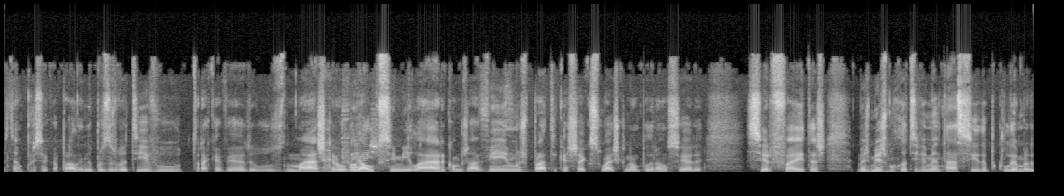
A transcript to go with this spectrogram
Então, por isso é que, para além do preservativo, terá que haver o uso de máscara ah, ou de algo similar, como já vimos, sim, sim. práticas sexuais que não poderão ser, ser feitas, mas mesmo relativamente à SIDA, porque lembra,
